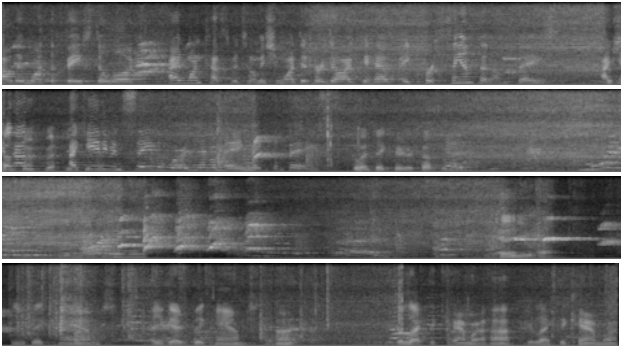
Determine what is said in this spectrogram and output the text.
how they want the face to look. I had one customer tell me she wanted her dog to have a chrysanthemum face. I, cannot, face. I can't even say the word, never mind make the face. Go ahead and take care of your customers. Morning. Good morning. Hey, you ham. You big hams? Are you guys big hams? Huh? You like the camera, huh? You like the camera?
